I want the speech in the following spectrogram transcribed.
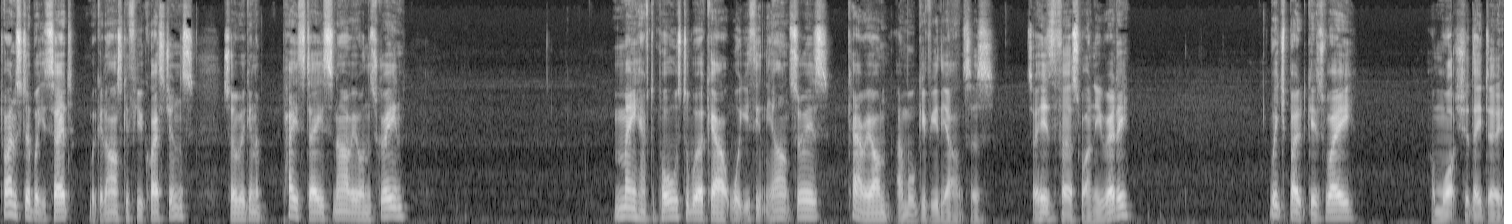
To understand what you said, we're going to ask a few questions. So we're going to paste a scenario on the screen. May have to pause to work out what you think the answer is. Carry on and we'll give you the answers. So here's the first one. Are you ready? Which boat gives way and what should they do?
